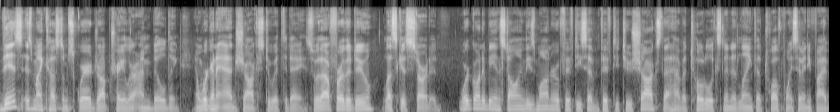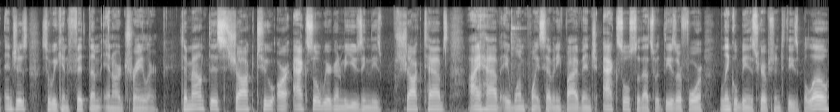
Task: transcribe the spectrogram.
This is my custom square drop trailer I'm building, and we're going to add shocks to it today. So without further ado, let's get started. We're going to be installing these Monroe 5752 shocks that have a total extended length of 12.75 inches so we can fit them in our trailer. To mount this shock to our axle, we're going to be using these shock tabs. I have a 1.75 inch axle, so that's what these are for. Link will be in the description to these below.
